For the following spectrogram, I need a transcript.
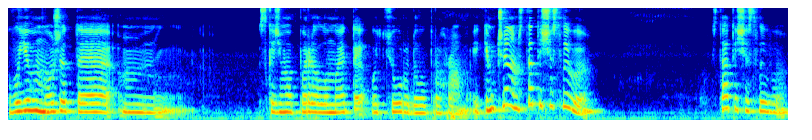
ви його можете, скажімо, переломити оцю родову програму. Яким чином стати щасливою? Стати щасливою.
